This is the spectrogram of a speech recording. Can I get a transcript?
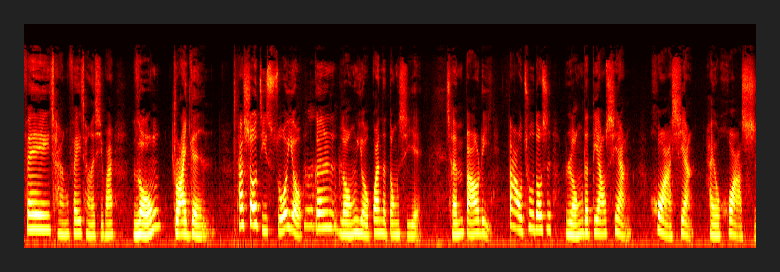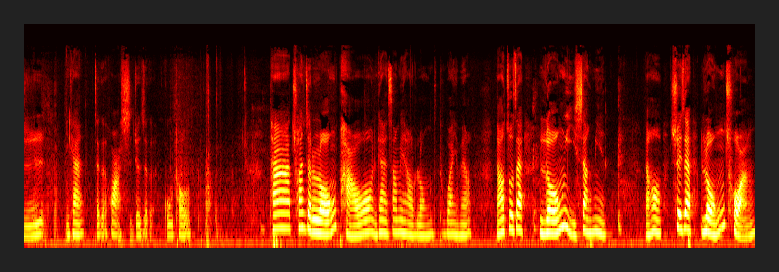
非常非常的喜欢龙 （dragon），他收集所有跟龙有关的东西耶。城堡里到处都是龙的雕像、画像，还有化石。你看这个化石，就是这个骨头。他穿着龙袍哦，你看上面还有龙的图案，有没有？然后坐在龙椅上面，然后睡在龙床，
